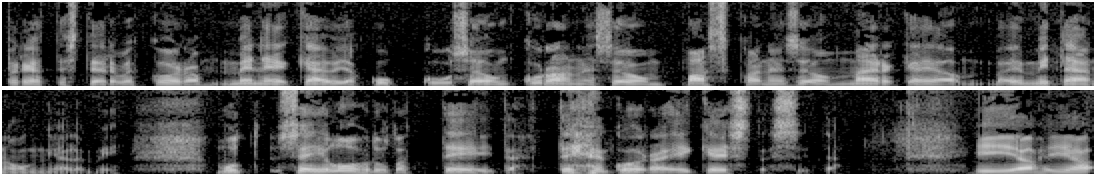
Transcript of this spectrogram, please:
periaatteessa terve koira, menee, käy ja kukkuu. Se on kuranne, se on paskanen, se on märkä ja ei mitään ongelmia. Mutta se ei lohduta teitä. Teidän koira ei kestä sitä. Ja, ja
